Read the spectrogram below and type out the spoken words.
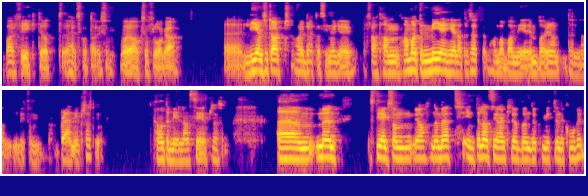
varför gick det åt helskotta liksom. Och jag har också frågat äh, Liam såklart har ju berättat sina grejer. För att han, han var inte med i hela processen. Han var bara med i början, den liksom brandingprocessen. Han var inte med i lanseringsprocessen. Um, men steg som, ja, nummer ett, inte lansera en klubb under, mitt under covid.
